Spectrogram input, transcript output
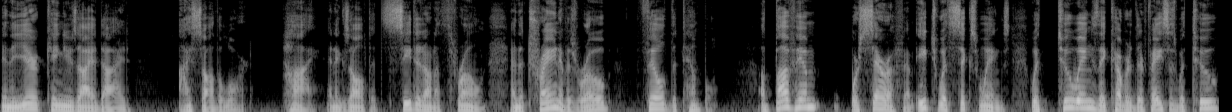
In the year King Uzziah died, I saw the Lord high and exalted, seated on a throne, and the train of his robe filled the temple. Above him were seraphim, each with six wings. With two wings they covered their faces, with two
